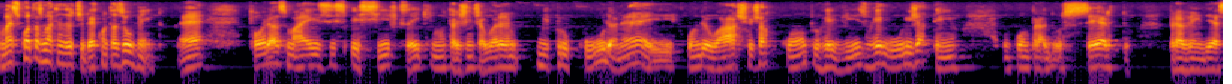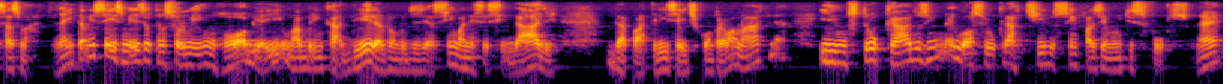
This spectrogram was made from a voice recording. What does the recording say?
Mas quantas máquinas eu tiver, quantas eu vendo, né? Fora as mais específicas aí que muita gente agora me procura, né? E quando eu acho, eu já compro, reviso, regulo e já tenho um comprador certo para vender essas máquinas. Né? Então, em seis meses eu transformei um hobby aí, uma brincadeira, vamos dizer assim, uma necessidade da Patrícia aí de comprar uma máquina e uns trocados em um negócio lucrativo sem fazer muito esforço. Né?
